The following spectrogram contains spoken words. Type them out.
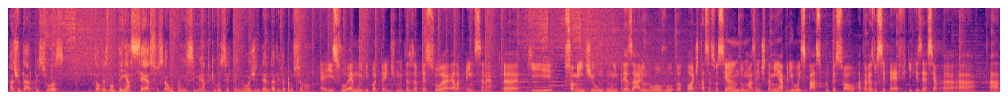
ajudar pessoas que talvez não tenha acesso ao conhecimento que você tem hoje dentro da vida profissional. É isso é muito importante. Muitas vezes a pessoa ela pensa, né, uh, que somente um, um empresário novo uh, pode estar se associando, mas a gente também abriu espaço para o pessoal através do CPF que quisesse a, a, a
